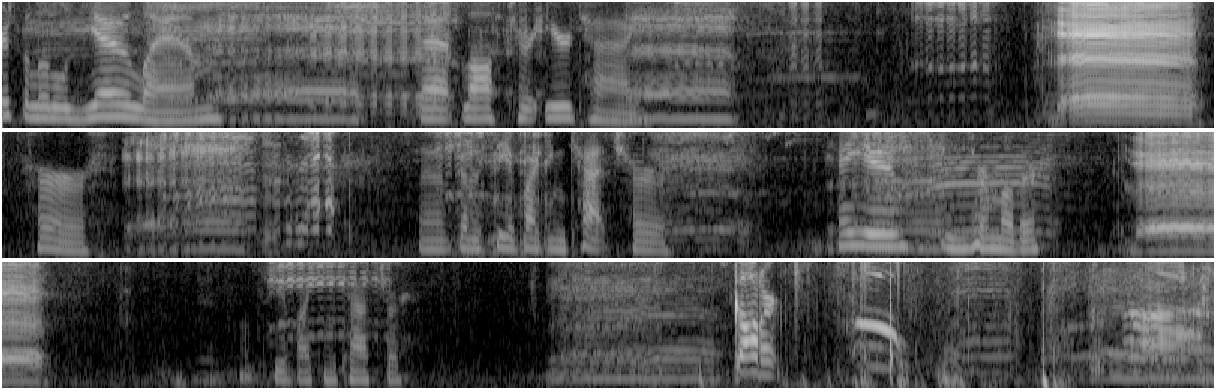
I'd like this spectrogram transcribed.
Here's the little ewe lamb that lost her ear tag. Her. So I'm gonna see if I can catch her. Hey you, this is her mother. Let's see if I can catch her. Got her! Oh! Ah,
